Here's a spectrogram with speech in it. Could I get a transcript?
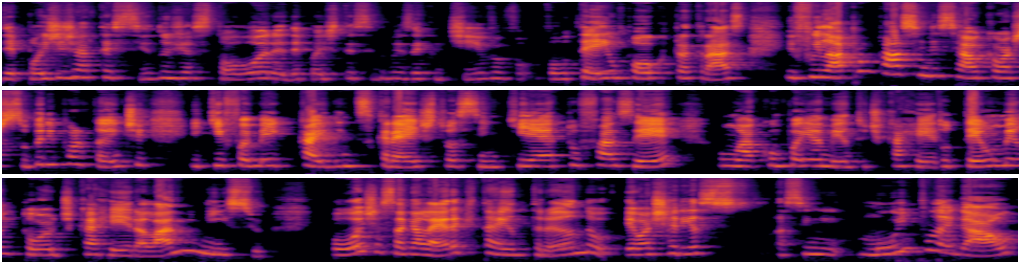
depois de já ter sido gestora, depois de ter sido uma executiva, voltei um pouco para trás e fui lá para um passo inicial que eu acho super importante e que foi meio caído em descrédito, assim, que é tu fazer um acompanhamento de carreira, tu ter um mentor de carreira lá no início. Hoje, essa galera que está entrando, eu acharia, assim, muito legal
